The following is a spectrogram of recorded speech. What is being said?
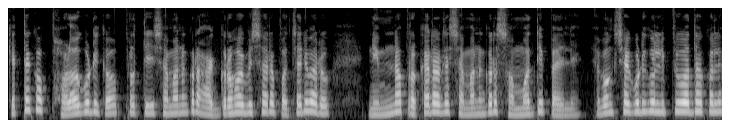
କେତେକ ଫଳଗୁଡ଼ିକ ପ୍ରତି ସେମାନଙ୍କର ଆଗ୍ରହ ବିଷୟରେ ପଚାରିବାରୁ ନିମ୍ନ ପ୍ରକାରରେ ସେମାନଙ୍କର ସମ୍ମତି ପାଇଲେ ଏବଂ ସେଗୁଡ଼ିକୁ ଲିପିବଦ୍ଧ କଲେ।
